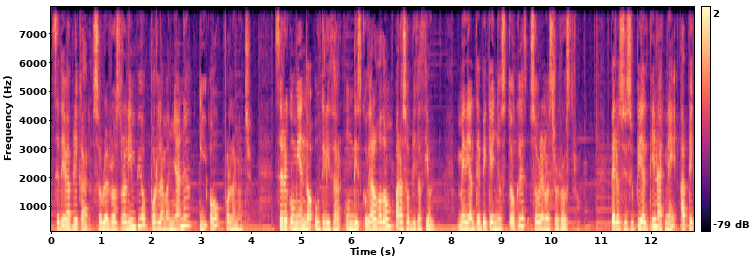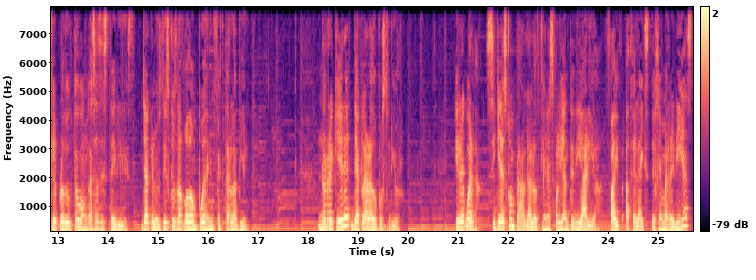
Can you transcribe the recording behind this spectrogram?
Se debe aplicar sobre el rostro limpio por la mañana y o por la noche. Se recomienda utilizar un disco de algodón para su aplicación, mediante pequeños toques sobre nuestro rostro pero si su piel tiene acné, aplique el producto con gasas estériles, ya que los discos de algodón pueden infectar la piel. No requiere de aclarado posterior. Y recuerda, si quieres comprar la loción exfoliante diaria 5 Acelikes de Gemerrerías,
